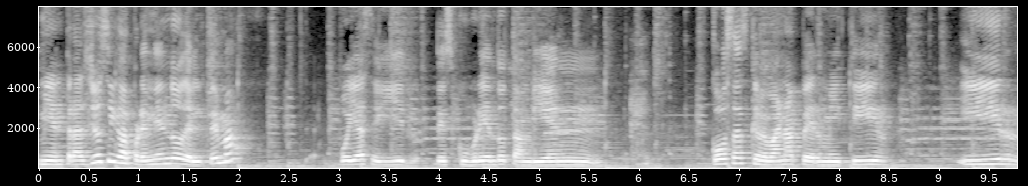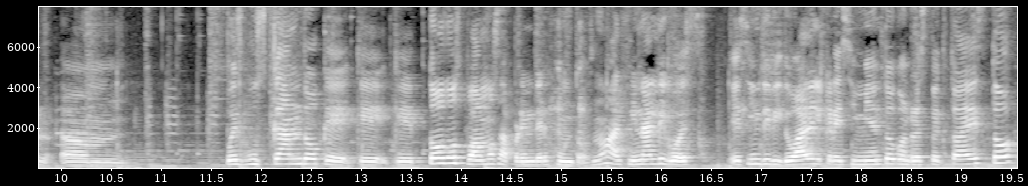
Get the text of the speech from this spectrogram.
mientras yo siga aprendiendo del tema, voy a seguir descubriendo también cosas que me van a permitir ir pues buscando que, todos podamos aprender juntos, ¿no? Al final digo, es, es individual el crecimiento con respecto a esto,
